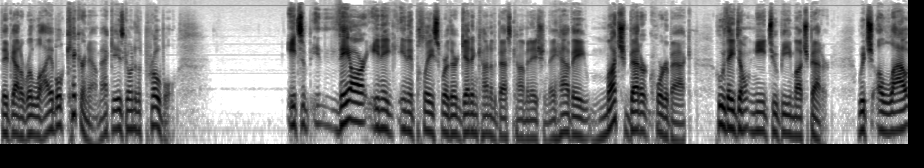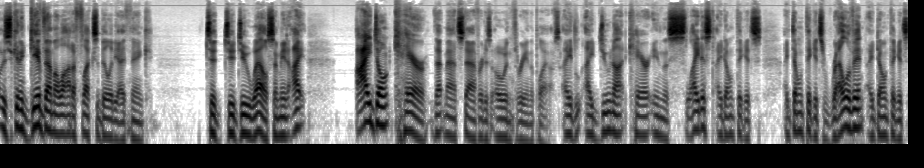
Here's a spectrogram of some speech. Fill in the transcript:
They've got a reliable kicker now. Matt Gay is going to the Pro Bowl. It's a, they are in a in a place where they're getting kind of the best combination. They have a much better quarterback who they don't need to be much better, which allow is going to give them a lot of flexibility. I think to to do well. So I mean, I I don't care that Matt Stafford is 0 and 3 in the playoffs. I I do not care in the slightest. I don't think it's I don't think it's relevant. I don't think it's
